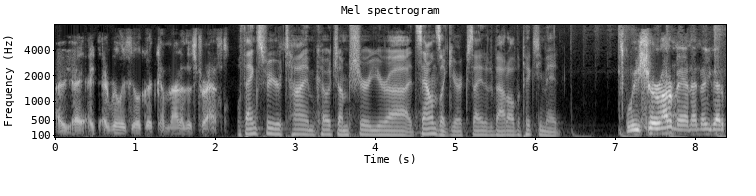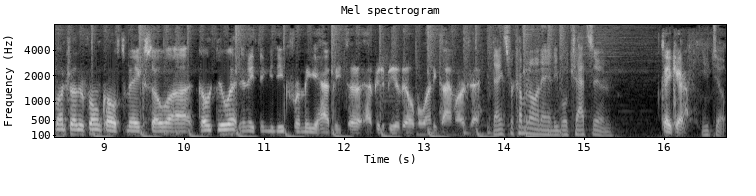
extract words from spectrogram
I, I, I really feel good coming out of this draft. Well, thanks for your time, Coach. I'm sure you're. Uh, it sounds like you're excited about all the picks you made. We sure are, man. I know you got a bunch of other phone calls to make, so uh, go do it. Anything you need from me, happy to happy to be available anytime, RJ. Thanks for coming on, Andy. We'll chat soon. Take care. You too.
